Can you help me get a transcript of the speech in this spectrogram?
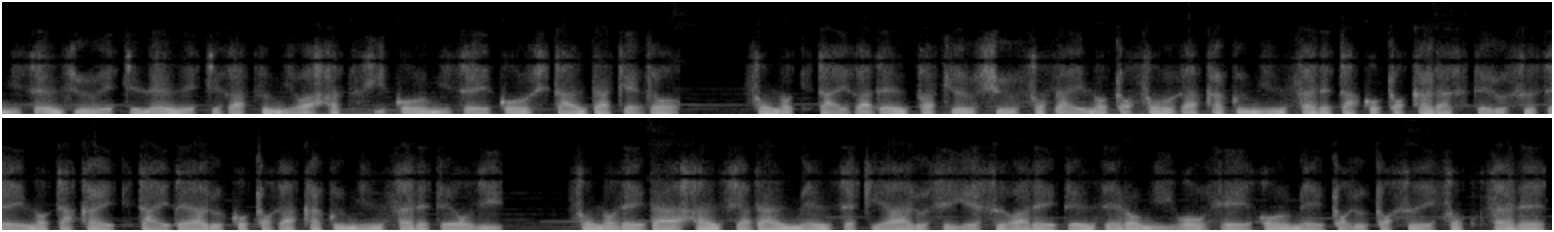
2011年1月には初飛行に成功したんだけど、その機体が電波吸収素材の塗装が確認されたことからステルス性の高い機体であることが確認されており、そのレーダー反射断面積 RCS は0.025平方メートルと推測され、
